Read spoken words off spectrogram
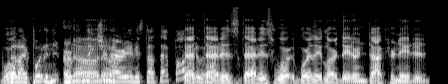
Well, that I put in the Urban no, no. Dictionary, and it's not that popular. That that is that is where where they learn. They're indoctrinated,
